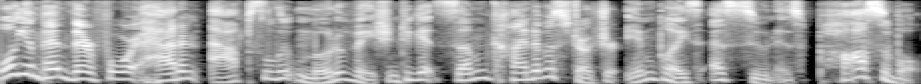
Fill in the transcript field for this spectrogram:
William Penn, therefore, had an absolute motivation to get some kind of a structure in place as soon as possible.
